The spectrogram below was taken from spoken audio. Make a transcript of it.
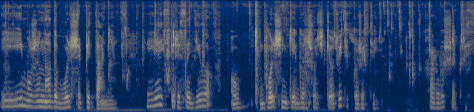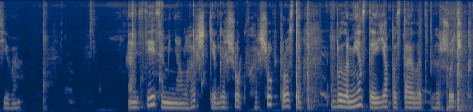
И им уже надо больше питания. И я их пересадила в большенькие горшочки. Вот видите, какое растение? Хорошее, красивое. А здесь у меня в горшке, горшок в горшок, просто было место, и я поставила этот горшочек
